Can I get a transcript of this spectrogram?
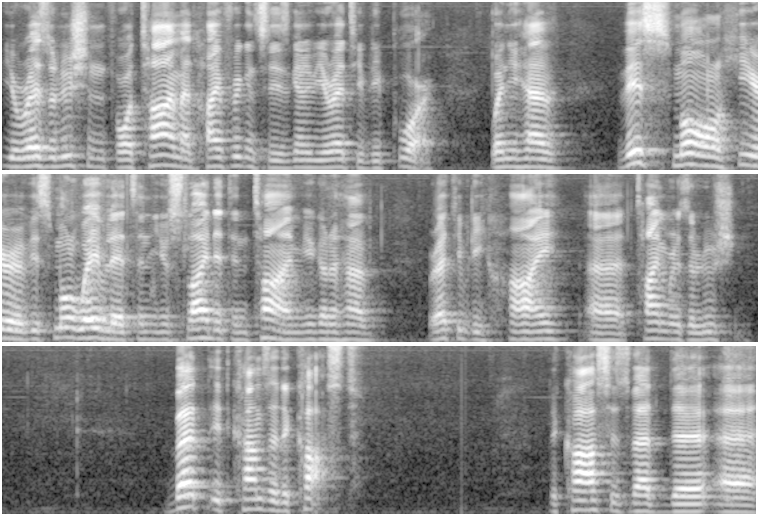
your resolution for time at high frequency is going to be relatively poor. When you have this small here, this small wavelet, and you slide it in time, you're going to have relatively high uh, time resolution. but it comes at a cost. The cost is that the, uh,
